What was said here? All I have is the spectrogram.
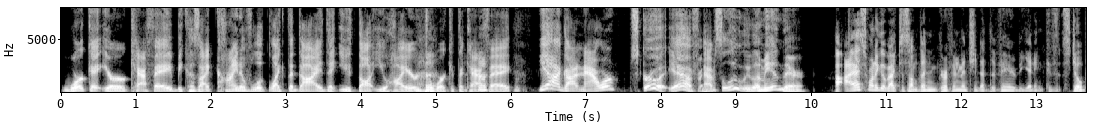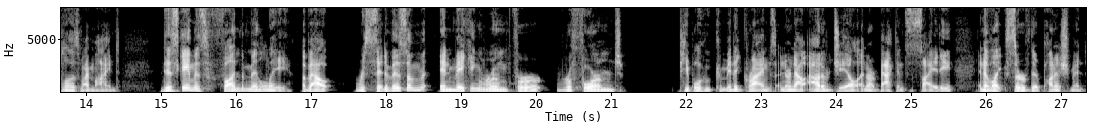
work at your cafe because I kind of look like the guy that you thought you hired to work at the cafe. yeah, I got an hour. Screw it. Yeah, f- absolutely. Let me in there. I I just want to go back to something Griffin mentioned at the very beginning because it still blows my mind. This game is fundamentally about recidivism and making room for reformed people who committed crimes and are now out of jail and are back in society and have like served their punishment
